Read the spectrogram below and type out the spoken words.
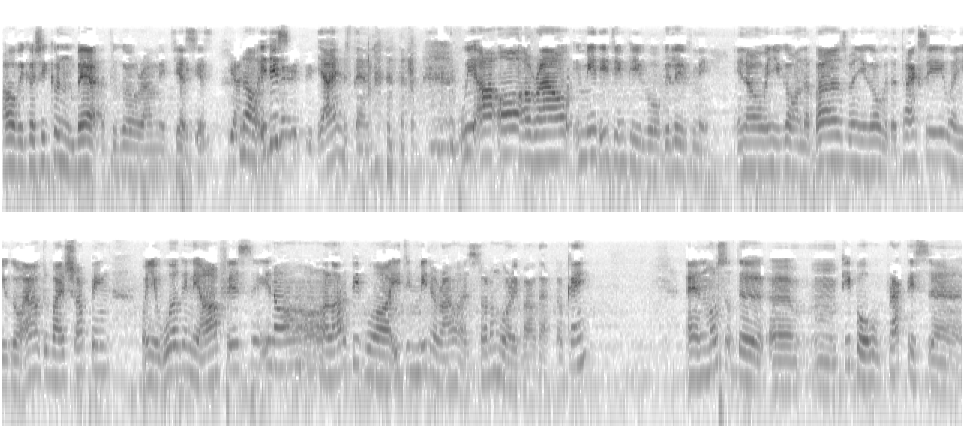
oh, because she couldn't bear to go around meat. Yes, yes. Yeah, No, it is. Yeah, I understand. we are all around meat-eating people. Believe me. You know, when you go on the bus, when you go with a taxi, when you go out to buy shopping, when you work in the office, you know, a lot of people are eating meat around us. So don't worry about that. Okay? And most of the um, mm, people who practice uh,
